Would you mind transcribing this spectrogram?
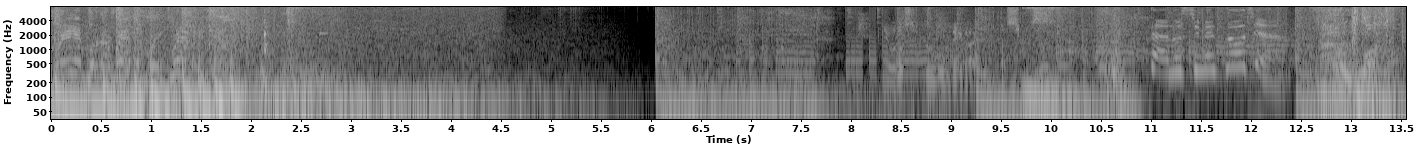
bread, but I'd rather break records. 楽しめそうじゃん。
